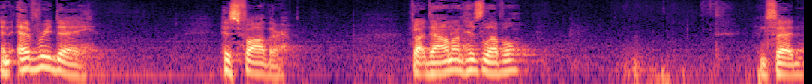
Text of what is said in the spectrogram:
And every day his father got down on his level and said,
